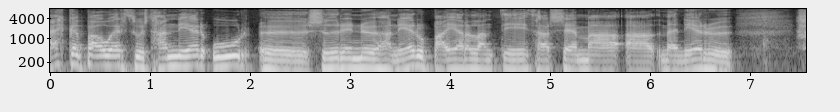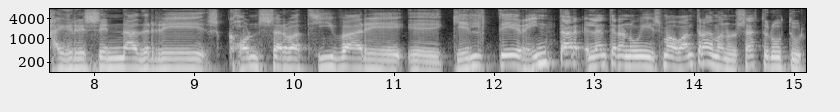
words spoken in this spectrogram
Beckenbauer, þú veist, hann er úr uh, söðrinu, hann er úr bæjaralandi þar sem að menn eru hægri sinnaðri, konservatífari uh, gildi, reyndar lendir hann nú í smá vandræðum, hann er settur út úr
